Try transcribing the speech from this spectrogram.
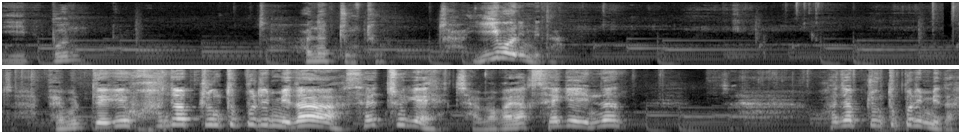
이쁜 자, 환엽중투. 자, 2번입니다. 자, 배불떼기 환엽중투 뿌립니다. 세 축에 자마가 약 3개 있는 자, 환엽중투 뿌립니다.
